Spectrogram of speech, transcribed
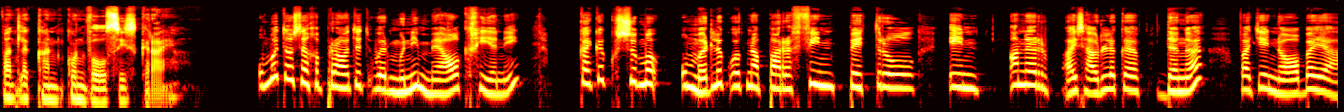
want hulle kan konvulsies kry omdat ons nou gepraat het oor moenie melk gee nie, kyk ek sommer onmiddellik ook na parafin, petrol en ander huishoudelike dinge wat jy naby 'n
